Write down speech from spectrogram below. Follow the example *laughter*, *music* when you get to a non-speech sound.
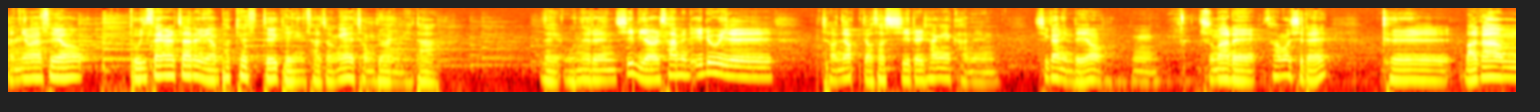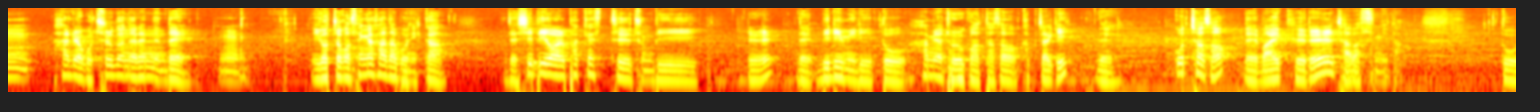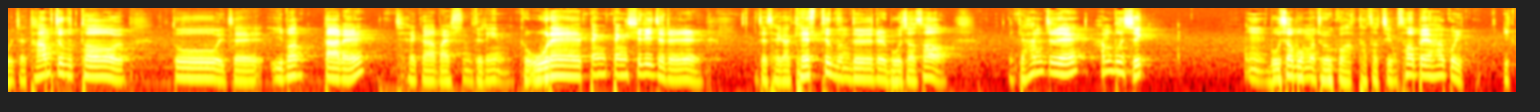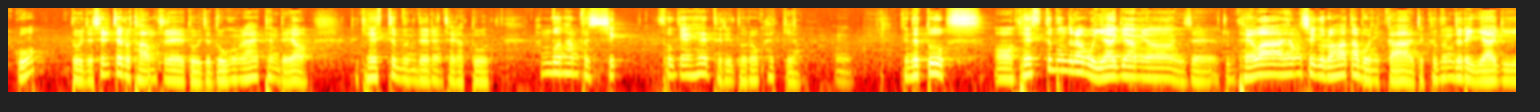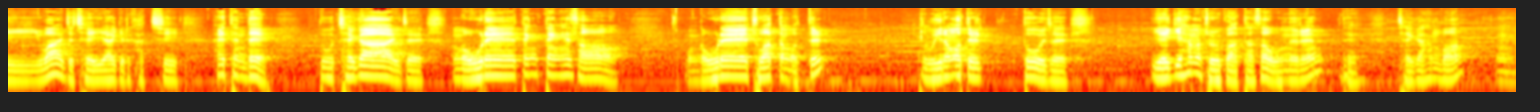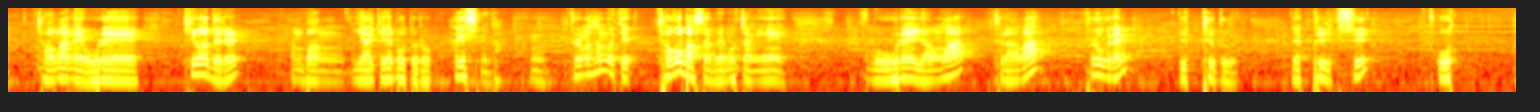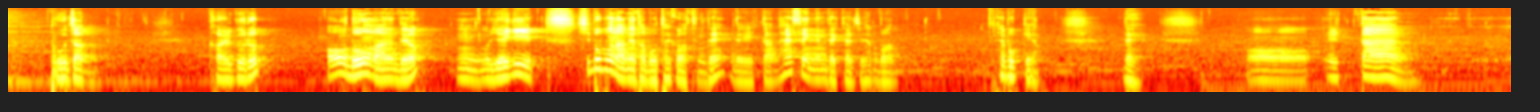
안녕하세요. 도시생활자를 위한 팟캐스트 개인 사정의 정교환입니다. 네, 오늘은 12월 3일 일요일 저녁 6시를 향해 가는 시간인데요. 음, 주말에 사무실에 글 마감하려고 출근을 했는데 음, 이것저것 생각하다 보니까 이제 12월 팟캐스트 준비를 네, 미리미리 또 하면 좋을 것 같아서 갑자기 네, 꽂혀서 네, 마이크를 잡았습니다. 또 이제 다음 주부터 또 이제 이번 달에 제가 말씀드린 그 올해 땡땡 시리즈를 이제 제가 게스트 분들을 모셔서 이렇게 한 주에 한 분씩 음, 모셔보면 좋을 것 같아서 지금 섭외하고 있, 있고 또 이제 실제로 다음 주에도 이제 녹음을 할 텐데요. 그 게스트 분들은 제가 또 한 분한 분씩 소개해 드리도록 할게요. 음. 근데 또 어, 게스트 분들하고 이야기하면 이제 좀 대화 형식으로 하다 보니까 이제 그분들의 이야기와 이제 제 이야기를 같이 할 텐데 또 제가 이제 뭔가 올해 땡땡해서 뭔가 올해 좋았던 것들 뭐 이런 것들 또 이제 얘기하면 좋을 것 같아서 오늘은 네 제가 한번 음, 저만의 올해 키워드를 한번 이야기해 보도록 하겠습니다. 음, 그러면 한번 이렇게 적어봤어요 메모장에 뭐 올해 영화, 드라마, 프로그램, 유튜브, 넷플릭스, 옷, 도전, 걸그룹. 어 너무 많은데요. 음, 뭐 얘기 15분 안에 다 못할 것 같은데. 네 일단 할 수 있는 데까지 한번 해볼게요. 네. 어 일단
